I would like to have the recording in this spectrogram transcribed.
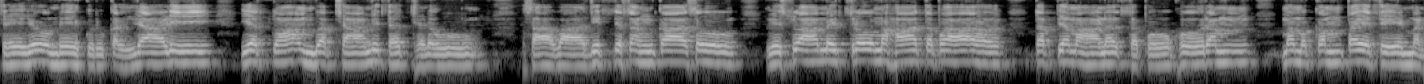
श्रेयो मे कुरु कल्याणी यम वक्षा तृणु सावादित्य संकाशो विश्वामित्रो महातपा तप्यमान तपो घोरम मम कंपयते मन।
